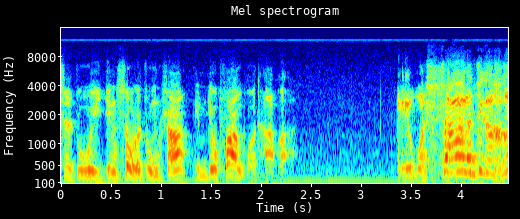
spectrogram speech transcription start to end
施主已经受了重伤，你们就放过他吧。给我杀了这个和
